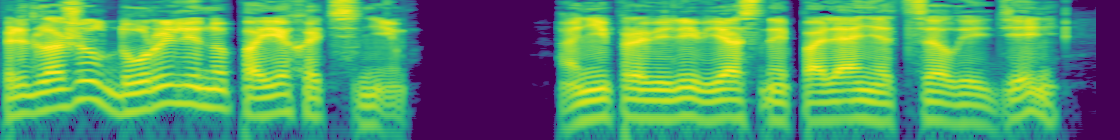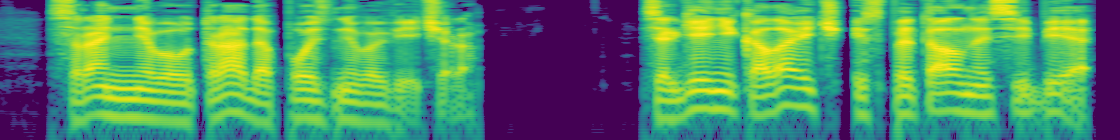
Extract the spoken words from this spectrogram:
предложил Дурылину поехать с ним. Они провели в Ясной Поляне целый день, с раннего утра до позднего вечера. Сергей Николаевич испытал на себе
